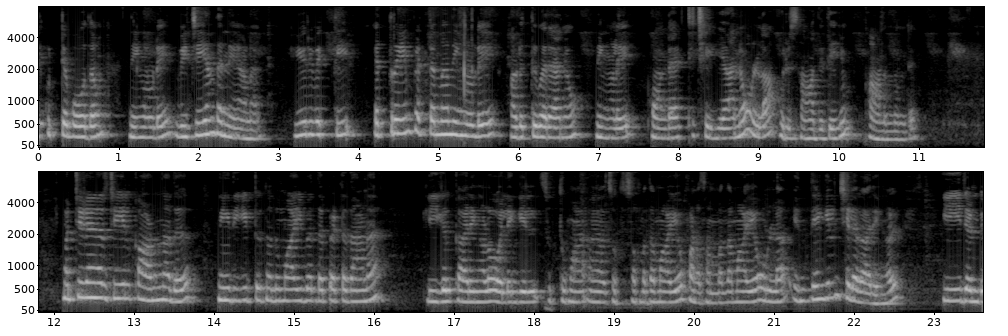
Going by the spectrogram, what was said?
കുറ്റബോധം നിങ്ങളുടെ വിജയം തന്നെയാണ്. ഈ ഒരു വ്യക്തി എത്രയും പെട്ടെന്ന് നിങ്ങളുടെ അടുത്ത് വരാനോ നിങ്ങളെ കോണ്ടാക്റ്റ് ചെയ്യാനോ ഉള്ള ഒരു സാധ്യതയും കാണുന്നുണ്ട്. മറ്റൊരു എനർജിയിൽ കാണുന്നത് നീതി കിട്ടുന്നതുമായി ബന്ധപ്പെട്ടതാണ്. ലീഗൽ കാര്യങ്ങളോ അല്ലെങ്കിൽ സ്വത്തുമാ സ്വത്ത് സംബന്ധമായോ പണസംബന്ധമായോ ഉള്ള എന്തെങ്കിലും ചില കാര്യങ്ങൾ ഈ രണ്ട്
